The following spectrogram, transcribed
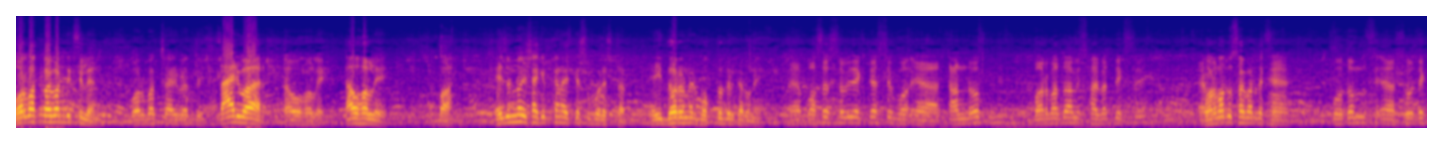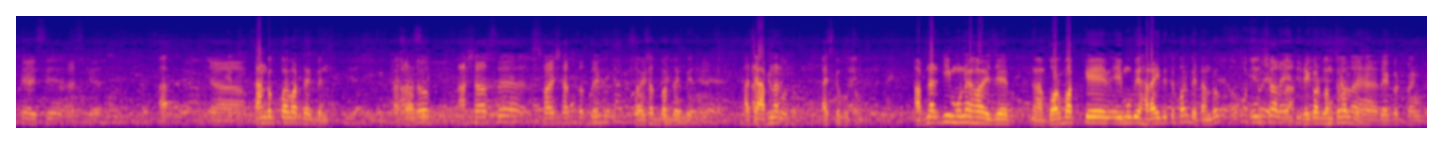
বরবাদ কয়বার দেখছিলেন? বরবাদ চারবার দেখি চারবার? তাও হলে। তাও হলে? বাহ। এই জন্যই শাকিব খান আজকে সুপারস্টার এই ধরনের ভক্তদের কারণে। বসের ছবি দেখতে আসছে তাণ্ডব। বরবাদও আমি ছয়বার দেখছি। বরবাদও ছয়বার দেখছেন? হ্যাঁ। প্রথম শো দেখতে আসছে আজকে। তাণ্ডব কয়বার দেখবেন? আশা আছে? তাণ্ডব আশা আছে ছয় সাতবার দেখে ছয় সাতবার দেখবেন। হ্যাঁ। আচ্ছা আপনার আজকে প্রথম। আপনার কি মনে হয় যে বরবাদকে এই মুভি হারাই দিতে পারবে তাণ্ডব? রেকর্ড ভাঙতে পারবে? হ্যাঁ রেকর্ড ভাঙবে।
